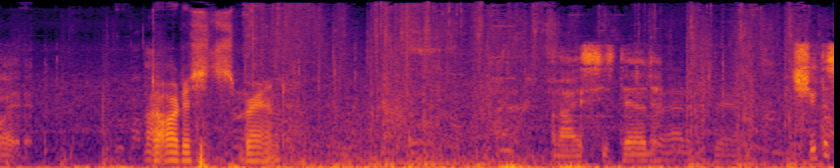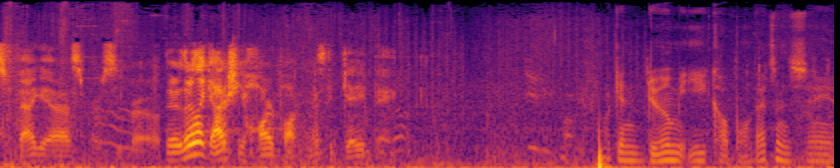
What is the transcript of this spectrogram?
wait. The artist's brand. Oh, nice, he's dead. Shoot this faggot ass Mercy, bro. They're they're like actually hard blocking. That's the gay thing. Fucking Doom E couple. That's insane.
